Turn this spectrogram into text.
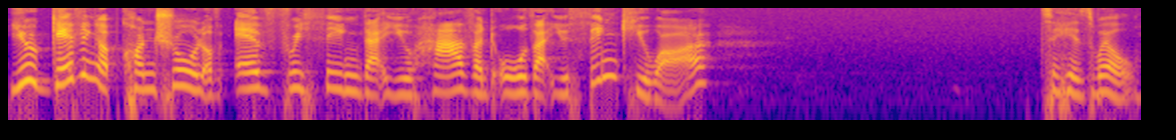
you're giving up control of everything that you have and all that you think you are to His will.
